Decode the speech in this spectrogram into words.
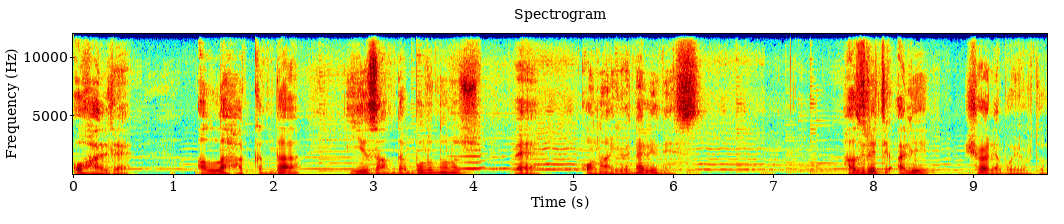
O halde Allah hakkında iyi zanda bulununuz ve ona yöneliniz. Hazreti Ali şöyle buyurdu.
